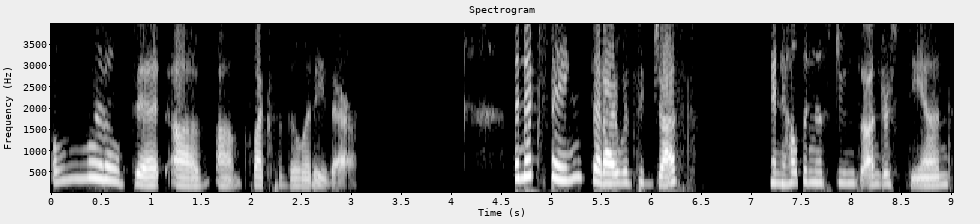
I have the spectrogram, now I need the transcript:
a little bit of um, flexibility there. The next thing that I would suggest in helping the students understand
